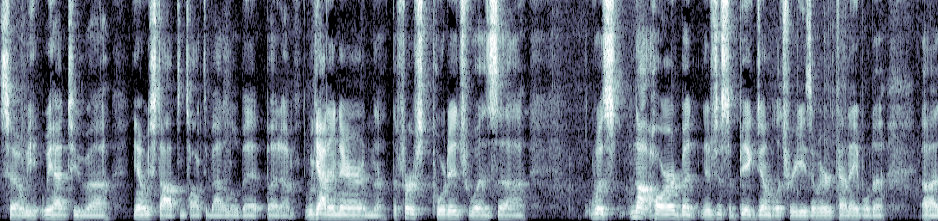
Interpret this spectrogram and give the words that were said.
so we, we had to, uh, you know, we stopped and talked about it a little bit, but um, we got in there, and the, the first portage was uh, was not hard, but it was just a big jumble of trees, and we were kind of able to, uh,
